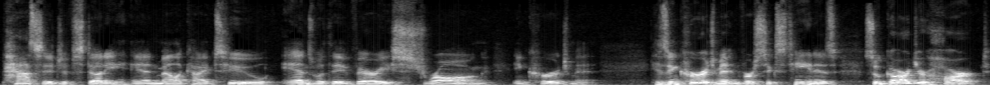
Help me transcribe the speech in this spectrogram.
passage of study in Malachi 2 ends with a very strong encouragement. His encouragement in verse 16 is So guard your heart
